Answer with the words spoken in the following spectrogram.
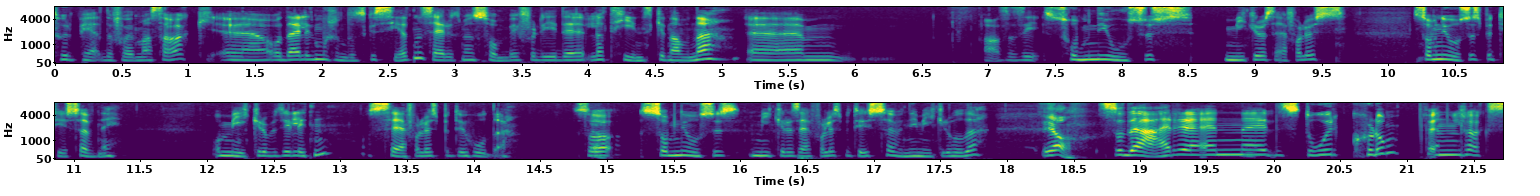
torpedoforma sak, eh, og det er litt morsomt å skulle si at den ser ut som en zombie, fordi det latinske navnet, um, altså si somniosus microcephalus Somniosus betyr søvnig, og mikro betyr liten, og cefalus betyr hode. Så Ja. somniosus mikrocefalus betyr søvnig mikrohode. Ja, Så det er en eh, stor klump, en slags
